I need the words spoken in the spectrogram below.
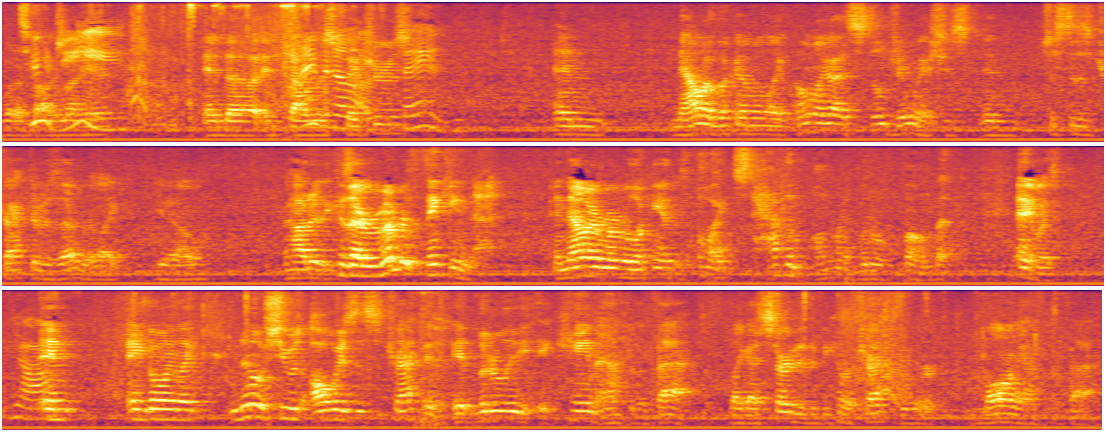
what I Two G. And uh, and found those even know that was a pictures. And now I look at them and I'm like, oh my god, it's still Junwei. She's and just as attractive as ever. Like, you know, how did? Because I remember thinking that, and now I remember looking at this. Oh, I just have them on my little phone. But, anyways, Yeah. and and going like, no, she was always this attractive. It literally it came after the fact. Like I started to become attracted to her long after the fact.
